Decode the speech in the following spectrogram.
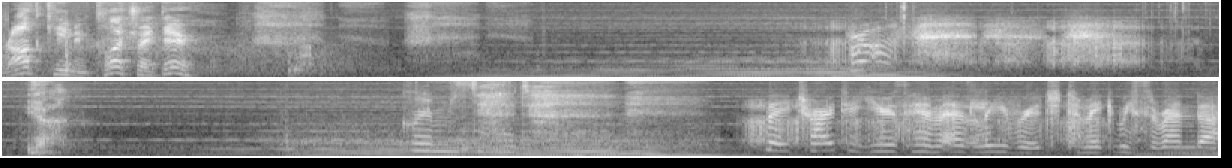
Roth came in clutch right there. Roth, Yeah. Grim's dead. they tried to use him as leverage to make me surrender,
